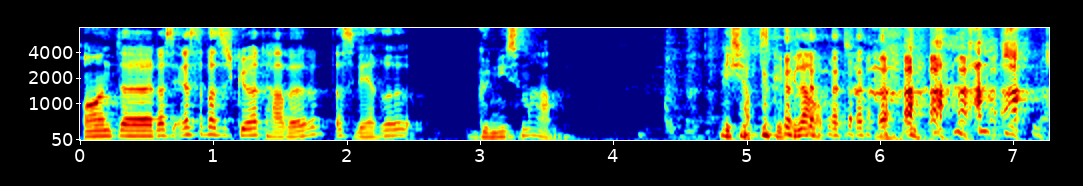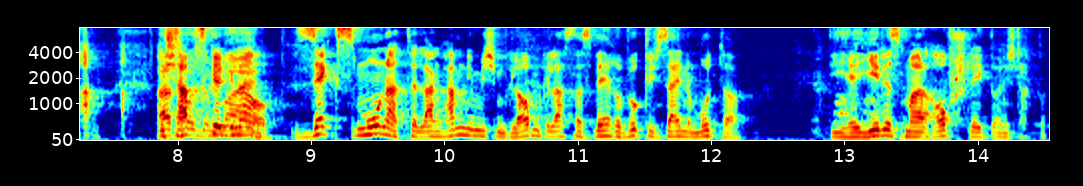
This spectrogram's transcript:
Und äh, das erste, was ich gehört habe, das wäre Günnis Mom. Ich hab's geglaubt. Ich hab's gemein. geglaubt. Sechs Monate lang haben die mich im Glauben gelassen, das wäre wirklich seine Mutter, die hier jedes Mal aufschlägt. Und ich dachte,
